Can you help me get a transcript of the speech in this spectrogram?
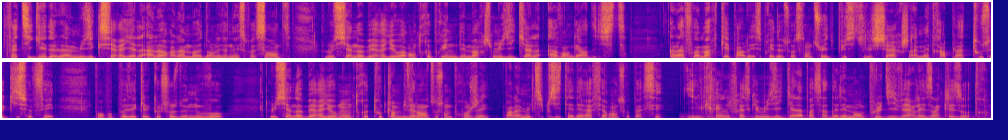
Fatigué de la musique sérielle alors à la mode dans les années 60, Luciano Berio a entrepris une démarche musicale avant-gardiste. À la fois marqué par l'esprit de 68, puisqu'il cherche à mettre à plat tout ce qui se fait pour proposer quelque chose de nouveau, Luciano Berio montre toute l'ambivalence de son projet par la multiplicité des références au passé. Il crée une fresque musicale à partir d'éléments plus divers les uns que les autres.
